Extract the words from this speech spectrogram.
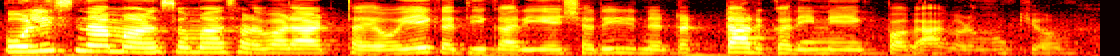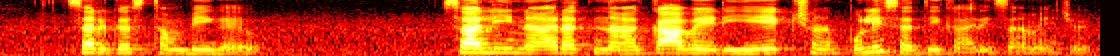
પોલીસના માણસોમાં સળવળાટ થયો. એક અધિકારીએ શરીરને ટટ્ટાર કરીને એક પગ આગળ મૂક્યો. સરઘસ થંભી ગયું. સલીના રત્ના કાવેરી એક ક્ષણ પોલીસ અધિકારી સામે જોયું.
